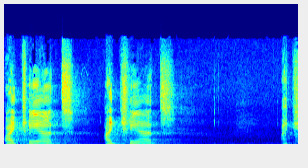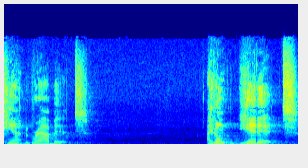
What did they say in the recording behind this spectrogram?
I can't. I can't. I can't grab it. I don't get it.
